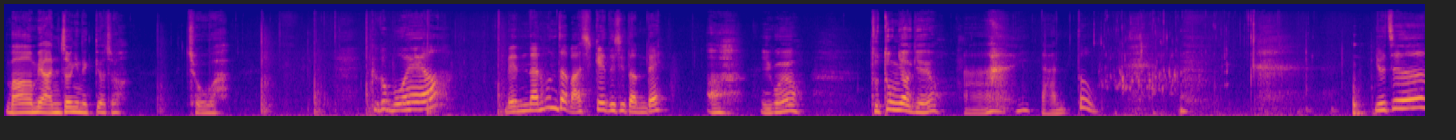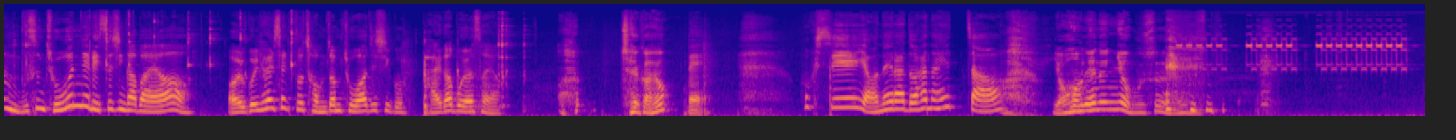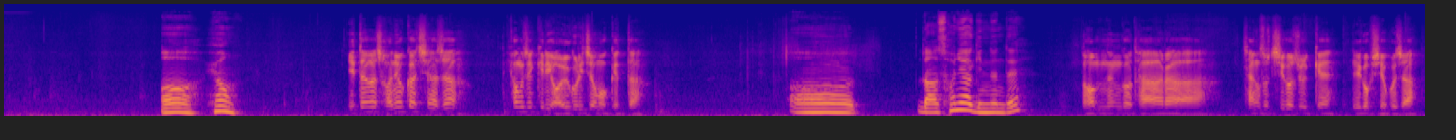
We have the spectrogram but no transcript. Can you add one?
마음의 안정이 느껴져. 좋아. 그거 뭐예요? 맨날 혼자 맛있게 드시던데. 아, 이거요? 두통약이에요. 아, 난 또. 요즘 무슨 좋은 일 있으신가 봐요. 얼굴 혈색도 점점 좋아지시고 밝아 보여서요. 제가요? 네. 혹시 연애라도 하나 했죠? 연애는요, 무슨. 어, 형. 이따가 저녁 같이 하자. 형제끼리 얼굴 잊어먹겠다. 어, 나 선약 있는데? 없는 거 다 알아. 장소 찍어줄게. 7시에 보자.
